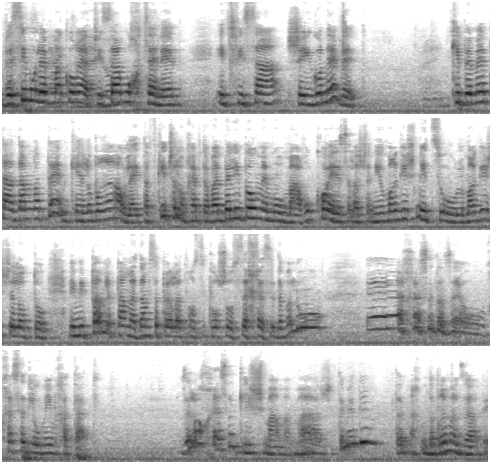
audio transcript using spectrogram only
ושימו לב מה קורה, התפיסה המוחצנת היא תפיסה שהיא גונבת. כי באמת האדם נותן, כי אין לו ברירה, אולי תפקיד שלו מחייב אבל בליבו הוא ממורמר, הוא כועס על השני, הוא מרגיש ניצול, הוא מרגיש שלא טוב. ומפעם לפעם האדם מספר לעצמו סיפור שעושה חסד, אבל הוא, אה, החסד הזה הוא חסד לאומי עם חטאת. זה לא חסד לשמה ממש, אתם יודעים, אנחנו מדברים על זה הרבה.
